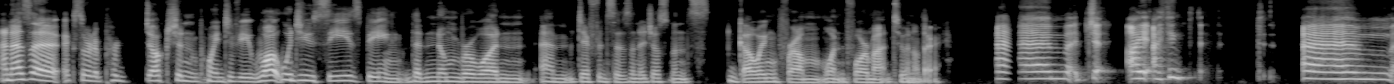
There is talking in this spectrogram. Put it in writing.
And as a, a, sort of production point of view, what would you see as being the number one um, differences and adjustments going from one format to another? Um, I I think um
